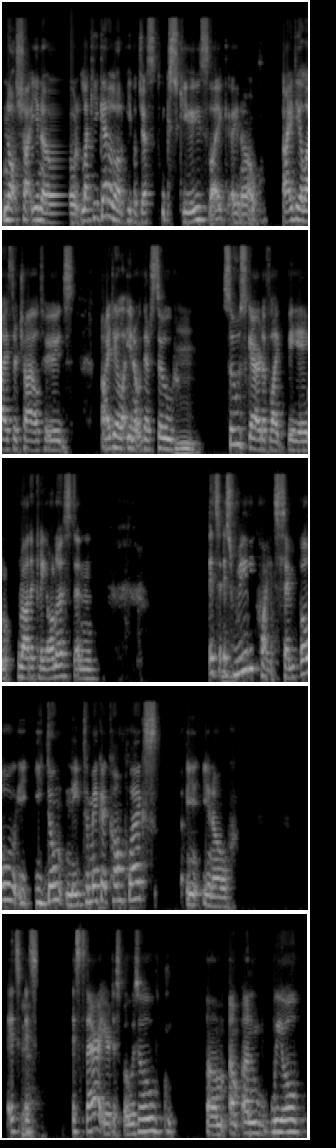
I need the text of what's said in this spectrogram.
not shut, you know, like you get a lot of people just excuse, like, you know, idealize their childhoods, ideal, you know, they're so mm. so scared of like being radically honest and it's it's really quite simple. You, you don't need to make it complex. You, you know, it's yeah. it's it's there at your disposal um, um, and we all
